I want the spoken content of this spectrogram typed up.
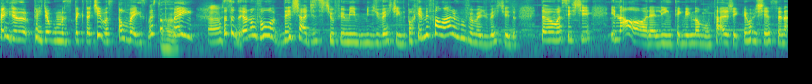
Perdi, perdi algumas expectativas? Talvez, mas tudo Aham. bem. Ah, Tá tudo- eu não vou deixar de assistir o filme me divertindo, porque me falaram que o filme é divertido. Então eu assisti e na hora ali, entendendo a montagem, eu achei a cena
